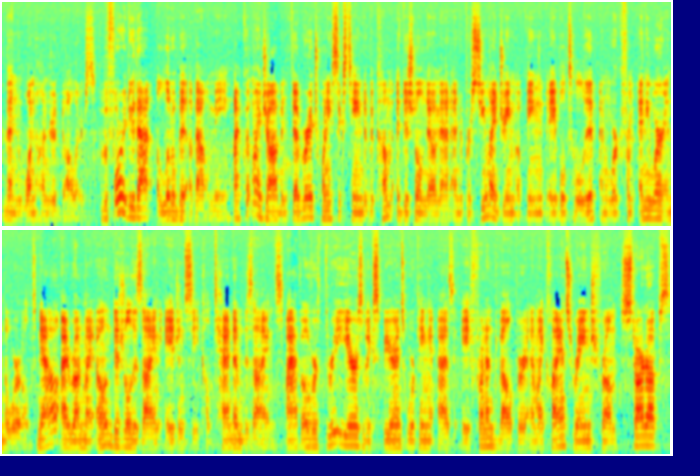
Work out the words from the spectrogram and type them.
than $100. But before I do that, a little bit about me. I quit my job in February 2016 to become a digital nomad and to pursue my dream of being able to live and work from anywhere in the world. Now, I run my own digital design agency called Tandem Designs. I have over three years of experience working as a front-end developer and my clients range from startups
